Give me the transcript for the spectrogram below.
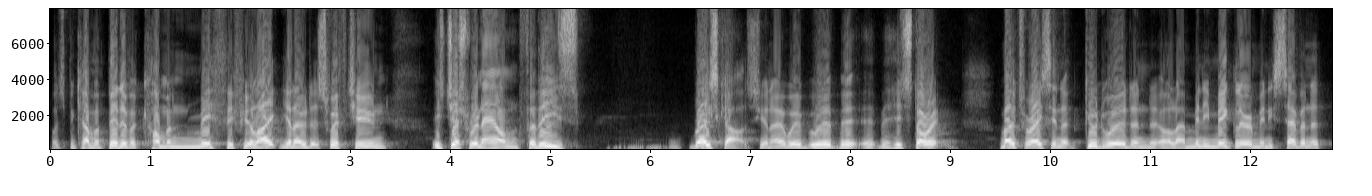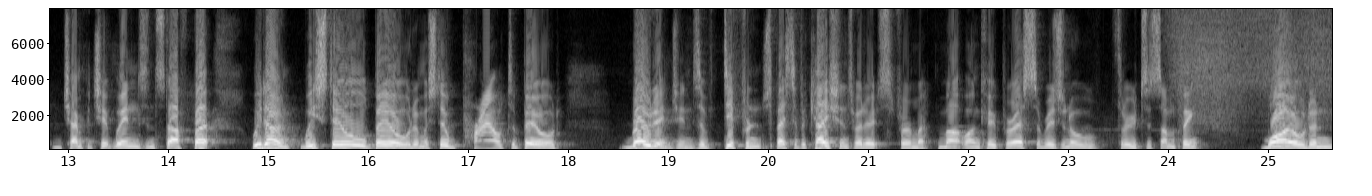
what's become a bit of a common myth, if you like, you know, that Swiftune is just renowned for these race cars. You know, we're, we're, we're historic motor racing at Goodwood and all our Mini Miglia and Mini 7 championship wins and stuff, but we don't. We still build and we're still proud to build road engines of different specifications, whether it's from a Mark 1 Cooper S original through to something wild and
